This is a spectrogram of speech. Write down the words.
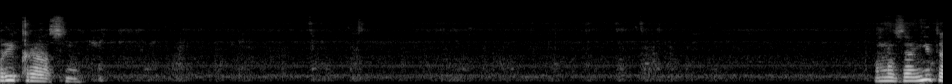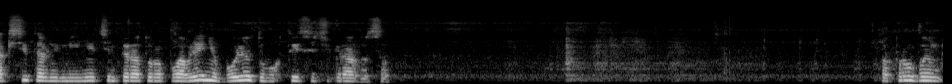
Прекрасно. Амазонит, оксид алюминия, температура плавления более 2000 градусов. Попробуем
